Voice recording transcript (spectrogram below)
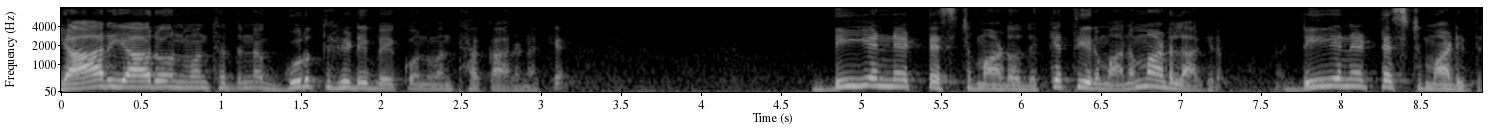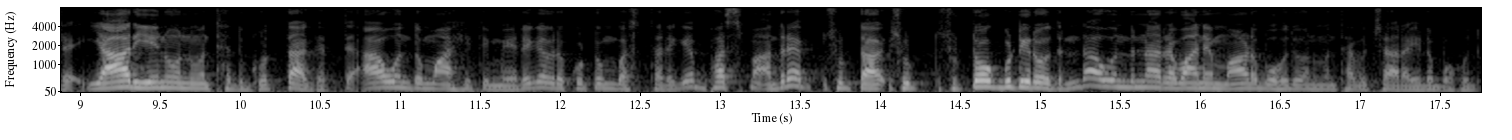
ಯಾರ್ಯಾರು ಅನ್ನುವಂಥದ್ದನ್ನು ಗುರುತು ಹಿಡಿಬೇಕು ಅನ್ನುವಂಥ ಕಾರಣಕ್ಕೆ ಡಿ ಎನ್ ಎ ಟೆಸ್ಟ್ ಮಾಡೋದಕ್ಕೆ ತೀರ್ಮಾನ ಮಾಡಲಾಗಿದೆ. ಡಿ ಎನ್ ಎ ಟೆಸ್ಟ್ ಮಾಡಿದರೆ ಯಾರು ಏನು ಅನ್ನುವಂಥದ್ದು ಗೊತ್ತಾಗುತ್ತೆ. ಆ ಒಂದು ಮಾಹಿತಿ ಮೇರೆಗೆ ಅವರ ಕುಟುಂಬಸ್ಥರಿಗೆ ಭಸ್ಮ ಅಂದರೆ ಸುಟ್ಟ ಸುಟ್ಟು ಸುಟ್ಟೋಗ್ಬಿಟ್ಟಿರೋದ್ರಿಂದ ಆ ಒಂದನ್ನು ರವಾನೆ ಮಾಡಬಹುದು ಅನ್ನುವಂಥ ವಿಚಾರ ಇರಬಹುದು.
